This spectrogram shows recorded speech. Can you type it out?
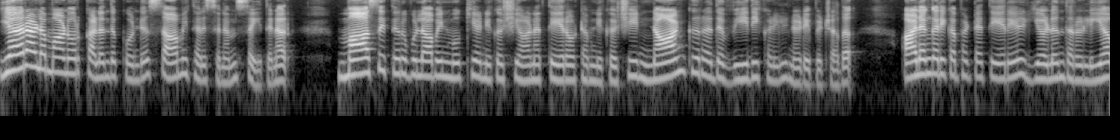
ஏராளமானோர் கலந்து கொண்டு சாமி தரிசனம் செய்தனர். மாசி திருவிழாவின் முக்கிய நிகழ்ச்சியான தேரோட்டம் நிகழ்ச்சி நான்கு ரத வீதிகளில் நடைபெற்றது. அலங்கரிக்கப்பட்ட தேரில் எழுந்தருளிய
